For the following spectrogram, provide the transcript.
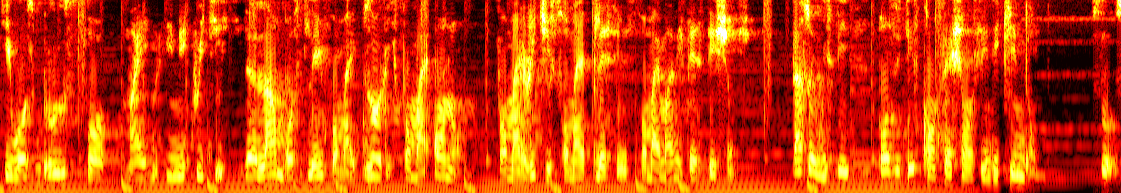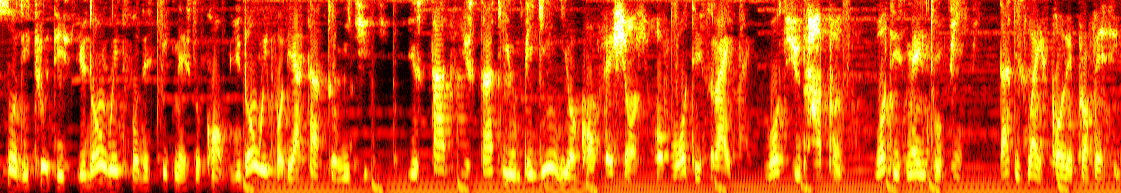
He was bruised for my iniquity, the Lamb was slain for my glory, for my honor, for my riches, for my blessings, for my manifestation. That's where we see positive confessions in the kingdom. So, so the truth is, you don't wait for the sickness to come. You don't wait for the attack to meet you. You start, you start, you begin your confession of what is right, what should happen, what is meant to be. That is why it's called a prophecy.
